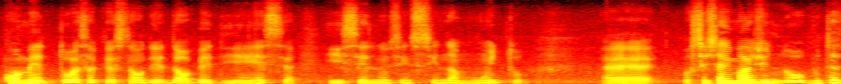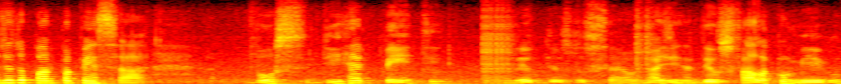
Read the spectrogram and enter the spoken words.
comentou essa questão de, da obediência, e isso ele nos ensina muito. É, você já imaginou? Muitas vezes eu paro para pensar. Você, de repente, meu Deus do céu, imagina, Deus fala comigo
